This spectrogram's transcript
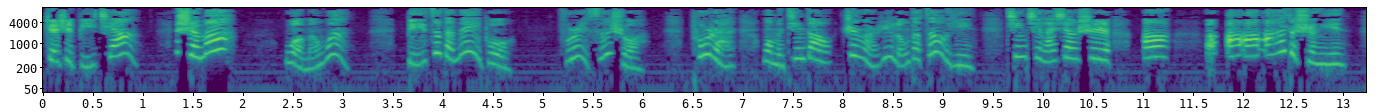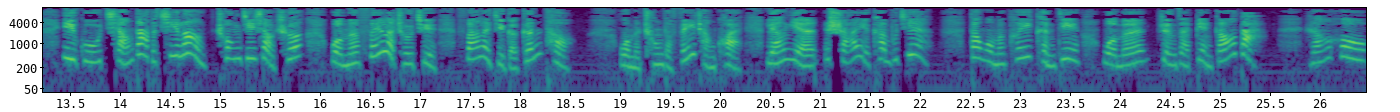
这是鼻腔。什么？我们问。鼻子的内部。福瑞斯说。突然，我们听到震耳欲聋的噪音，听起来像是啊啊啊啊啊的声音。一股强大的气浪冲击校车，我们飞了出去，翻了几个跟头。我们冲得非常快，两眼啥也看不见，但我们可以肯定，我们正在变高大。然后，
